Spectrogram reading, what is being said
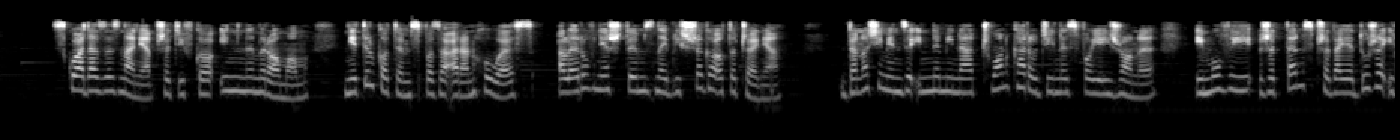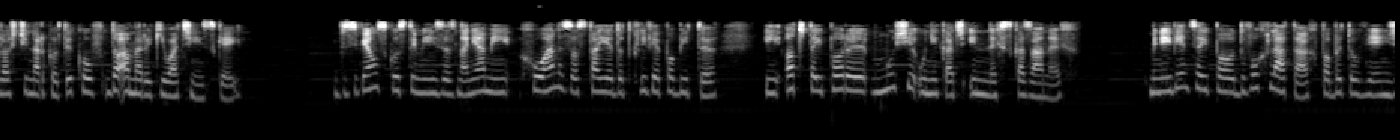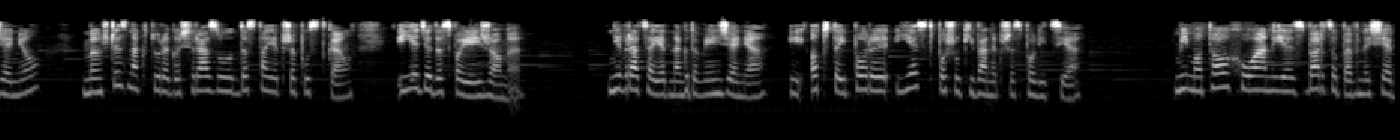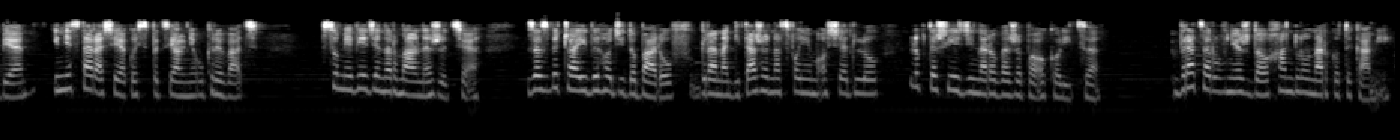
Składa zeznania przeciwko innym Romom, nie tylko tym spoza Aranjuez, ale również tym z najbliższego otoczenia. Donosi między innymi na członka rodziny swojej żony i mówi, że ten sprzedaje duże ilości narkotyków do Ameryki Łacińskiej. W związku z tymi zeznaniami Juan zostaje dotkliwie pobity i od tej pory musi unikać innych skazanych. Mniej więcej po dwóch latach pobytu w więzieniu mężczyzna któregoś razu dostaje przepustkę i jedzie do swojej żony. Nie wraca jednak do więzienia i od tej pory jest poszukiwany przez policję. Mimo to Juan jest bardzo pewny siebie i nie stara się jakoś specjalnie ukrywać. W sumie wiedzie normalne życie. Zazwyczaj wychodzi do barów, gra na gitarze na swoim osiedlu lub też jeździ na rowerze po okolicy. Wraca również do handlu narkotykami.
